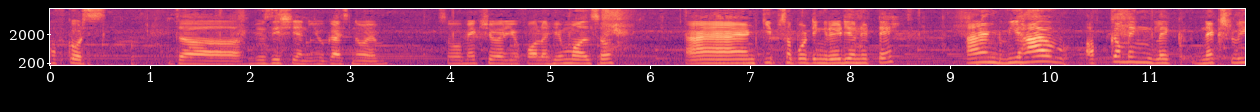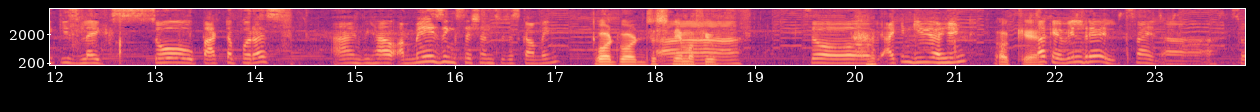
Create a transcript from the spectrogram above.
of course, the musician. You guys know him. So make sure you follow him also, and keep supporting Radio Nitte. And we have upcoming like next week is like so packed up for us, and we have amazing sessions which is coming. What? What? Just name a few. Uh, So I can give you a hint. Okay. Okay, we'll reveal. It's fine. Uh, so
